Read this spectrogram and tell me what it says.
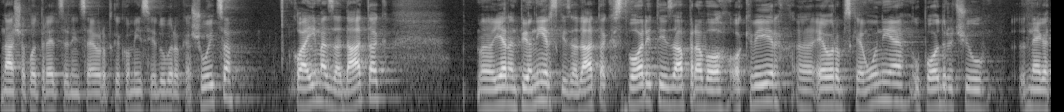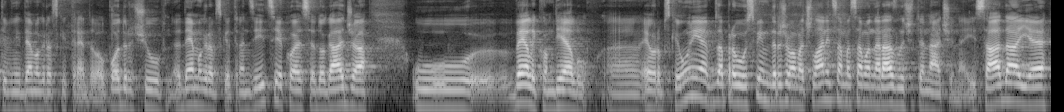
naša potpredsjednica Europske komisije Dubrovka Šujca koja ima zadatak jedan pionirski zadatak stvoriti zapravo okvir Europske unije u području negativnih demografskih trendova, u području demografske tranzicije koja se događa u velikom dijelu Europske unije, zapravo u svim državama članicama samo na različite načine. I sada je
